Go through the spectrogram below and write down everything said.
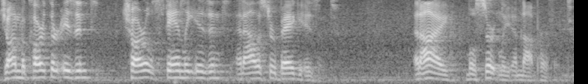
John MacArthur isn't, Charles Stanley isn't, and Alistair Begg isn't. And I most certainly am not perfect.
